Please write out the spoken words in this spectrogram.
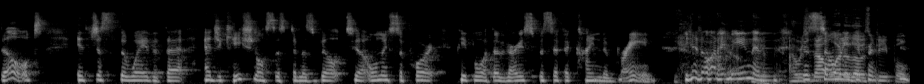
built. It's just the way that the educational system is built to only support people with a very specific kind of brain. You know what I mean? And I was not so one of those people.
